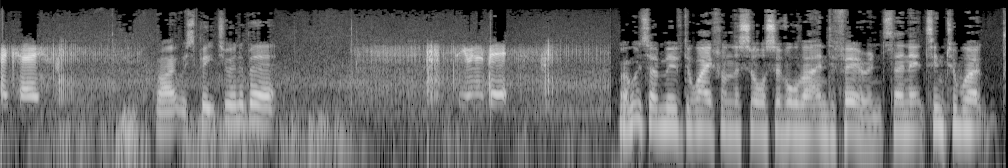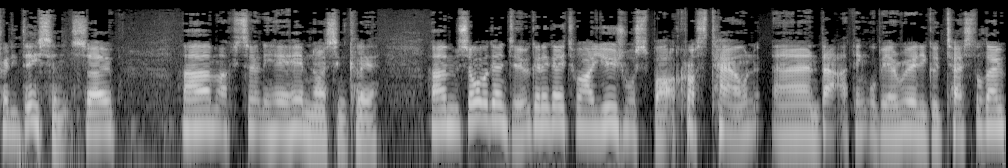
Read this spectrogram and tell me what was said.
Okay. Right, we'll speak to you in a bit. See you in a bit. Well, once I moved away from the source of all that interference, then it seemed to work pretty decent. So um, I could certainly hear him nice and clear. Um, so what we're going to do, we're going to go to our usual spot across town, and that I think will be a really good test. Although,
